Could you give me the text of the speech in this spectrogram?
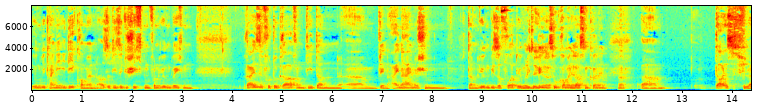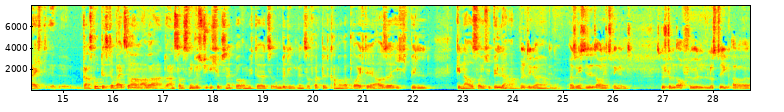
irgendwie keine Idee kommen, außer diese Geschichten von irgendwelchen Reisefotografen, die dann ähm, den Einheimischen dann irgendwie sofort irgendwie Richtig, ein Bild ja. zukommen ja. lassen können. Ähm, da ist es vielleicht äh, ganz gut, das dabei zu haben, aber ansonsten wüsste ich jetzt nicht, warum ich da jetzt unbedingt eine Sofortbildkamera bräuchte, außer ich will genau solche Bilder haben. Richtig, ja, ja. genau. Also, also ich sehe das jetzt auch nicht zwingend. Ist bestimmt auch schön, lustig, aber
